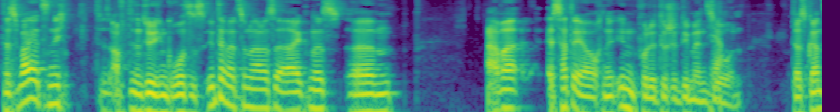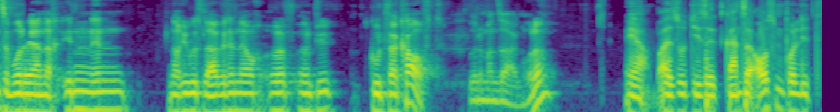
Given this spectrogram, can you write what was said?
Das war jetzt nicht, das ist natürlich ein großes internationales Ereignis, ähm, aber es hatte ja auch eine innenpolitische Dimension. Das Ganze wurde ja nach innen hin, nach Jugoslawien hin ja auch irgendwie gut verkauft, würde man sagen, oder? Ja, also diese ganze Außenpolit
